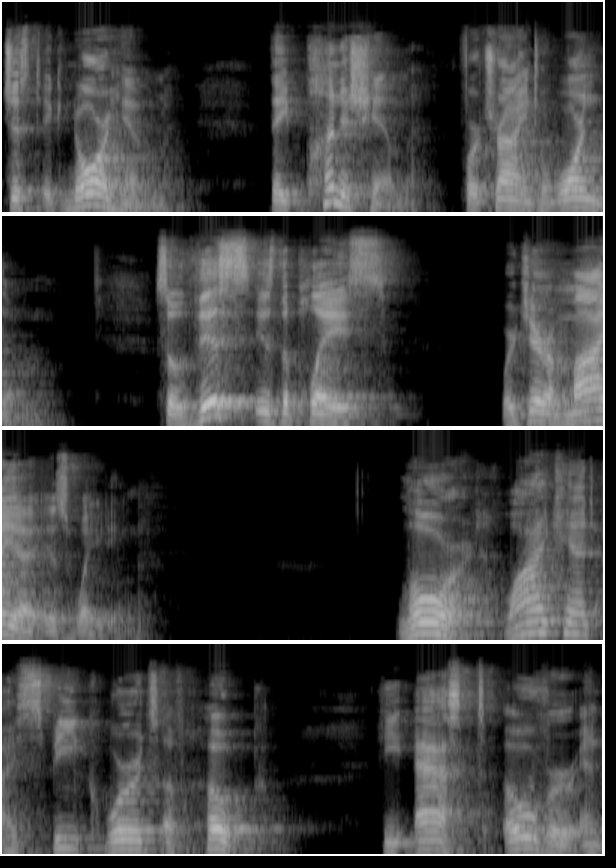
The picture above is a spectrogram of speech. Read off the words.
just ignore him, they punish him for trying to warn them. So, this is the place where Jeremiah is waiting. Lord, why can't I speak words of hope? He asked over and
